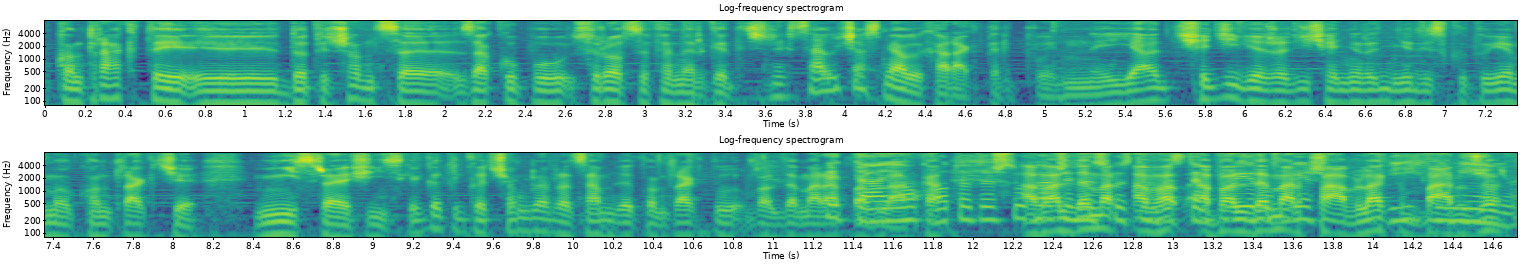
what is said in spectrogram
kontrakty y, dotyczące zakupu surowców energetycznych cały czas miały charakter płynny. Ja się dziwię, że dzisiaj nie, nie dyskutujemy o kontrakcie ministra Jasińskiego, tylko ciągle wracamy do kontraktu Waldemara Pytają Pawlaka. o to też a słuchacze, Waldemar, a, a Waldemar Pawlak bardzo, imieniu.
